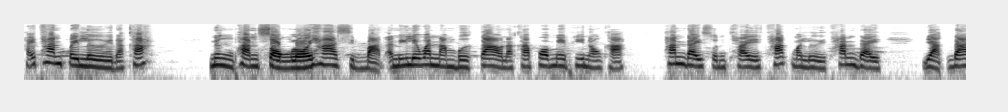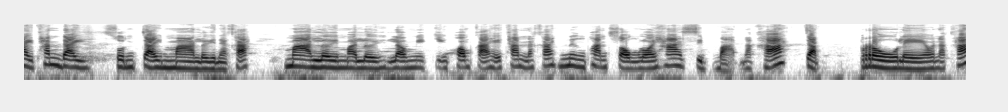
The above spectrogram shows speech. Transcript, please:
ให้ท่านไปเลยนะคะหนึ่งพันสองร้อยห้าสิบาท อันนี้เรียกว่านัมเบอร์เก้านะคะพ่อแม่พี่น้องคะท่านใดสนใจทักมาเลยท่านใด อยากได้ท่านใดสนใจมาเลยนะคะ มาเลยมาเลย เรามีกิ่งพร้อมขายให้ท่านนะคะหนึ่งพันสองร้อยห้าสิบบาทนะคะ จัดโปรแล้วนะคะ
